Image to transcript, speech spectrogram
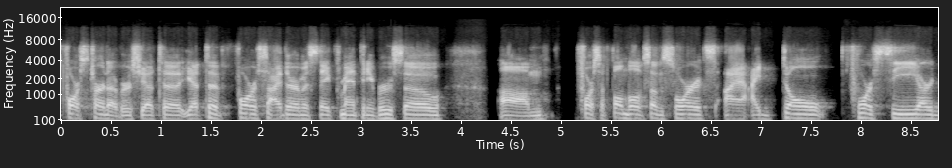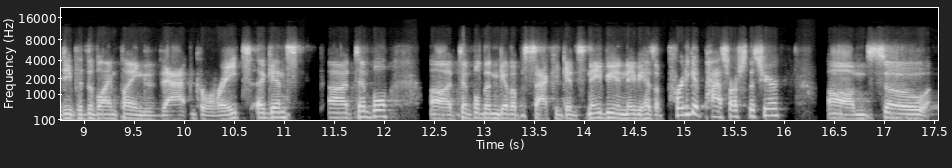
force turnovers. You have to you have to force either a mistake from Anthony Russo, um, force a fumble of some sorts. I, I don't foresee our defensive line playing that great against uh, Temple. Uh, Temple didn't give up a sack against Navy, and Navy has a pretty good pass rush this year. Um, so,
